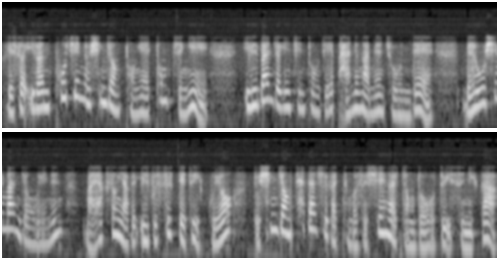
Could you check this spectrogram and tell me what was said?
그래서 이런 포진 후 신경통의 통증이 일반적인 진통제에 반응하면 좋은데 매우 심한 경우에는 마약성 약을 일부 쓸 때도 있고요. 또 신경 차단술 같은 것을 시행할 정도도 있으니까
